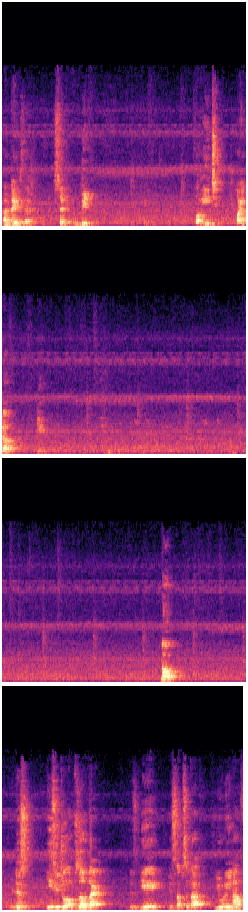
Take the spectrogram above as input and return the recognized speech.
contains the set B for each point of A. Now, it is easy to observe that this A is subset of union of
